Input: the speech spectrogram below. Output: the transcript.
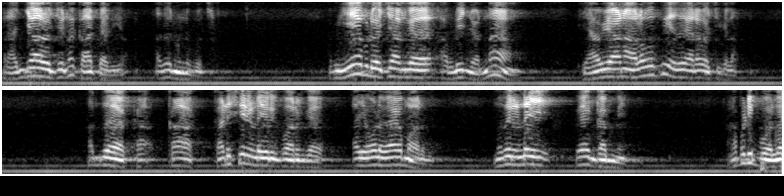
அது அஞ்சாவது வச்சுன்னா காற்று அதிகம். அது நின்று போச்சு. அப்ப ஏன் இப்படி வச்சாங்க அப்படின்னு சொன்னா தேவையான அளவுக்கு எது இலை வச்சுக்கலாம். அந்த கடைசி நிலை இருக்கு பாருங்க. அது எவ்வளவு வேகமா இருக்குது முதல் நிலை வேகம் கம்மி. அப்படி போல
